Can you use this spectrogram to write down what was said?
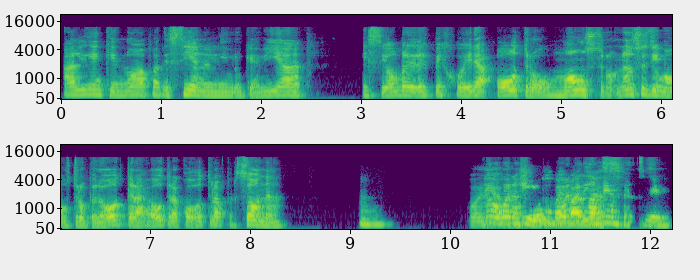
alguien que no aparecía en el libro, que había ese hombre del espejo era otro, un monstruo, no sé si monstruo, pero otra, otra, otra persona. No, bueno, yo también pensé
